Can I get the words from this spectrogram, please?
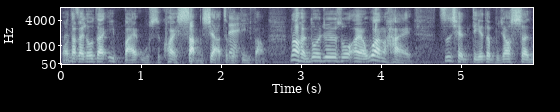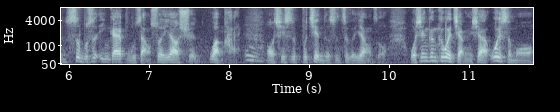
哦，大概都在一百五十块上下这个地方。那很多人就是说，哎呀，万海。之前跌的比较深，是不是应该补涨？所以要选万海。嗯，哦，其实不见得是这个样子哦。我先跟各位讲一下，为什么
